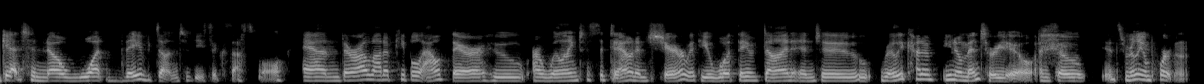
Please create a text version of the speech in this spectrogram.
get to know what they've done to be successful. And there are a lot of people out there who are willing to sit down and share with you what they've done and to really kind of, you know, mentor you. And so it's really important.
